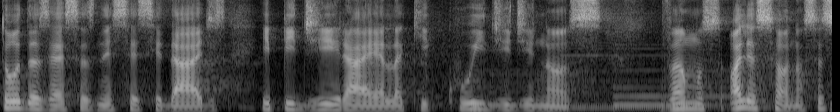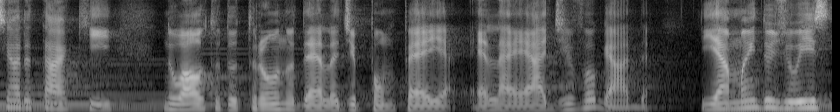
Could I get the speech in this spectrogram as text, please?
todas essas necessidades e pedir a ela que cuide de nós. Vamos, olha só, Nossa Senhora está aqui no alto do trono dela de Pompeia, ela é advogada. E a mãe do juiz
